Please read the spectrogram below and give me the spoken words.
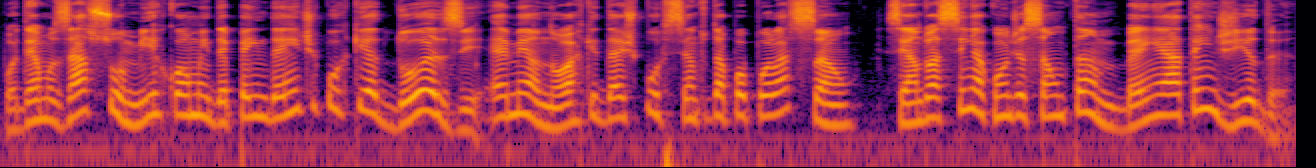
podemos assumir como independente porque 12 é menor que 10% da população. Sendo assim, a condição também é atendida.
